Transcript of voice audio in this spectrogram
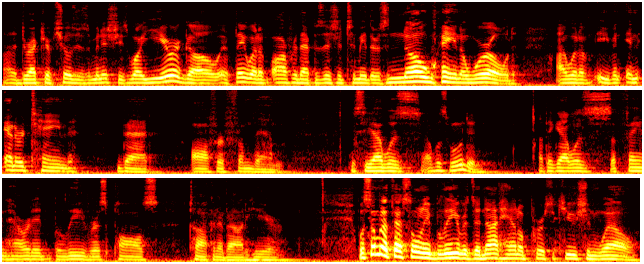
uh, the director of children's ministries. Well, a year ago, if they would have offered that position to me, there's no way in the world I would have even entertained that offer from them. You see, I was, I was wounded. I think I was a faint hearted believer, as Paul's talking about here. Well, some of the Thessalonian believers did not handle persecution well,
